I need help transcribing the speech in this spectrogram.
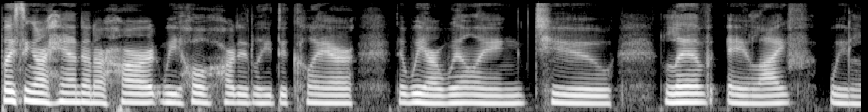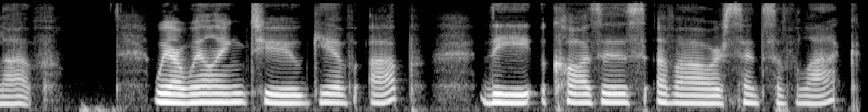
Placing our hand on our heart, we wholeheartedly declare that we are willing to live a life we love. We are willing to give up the causes of our sense of lack,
